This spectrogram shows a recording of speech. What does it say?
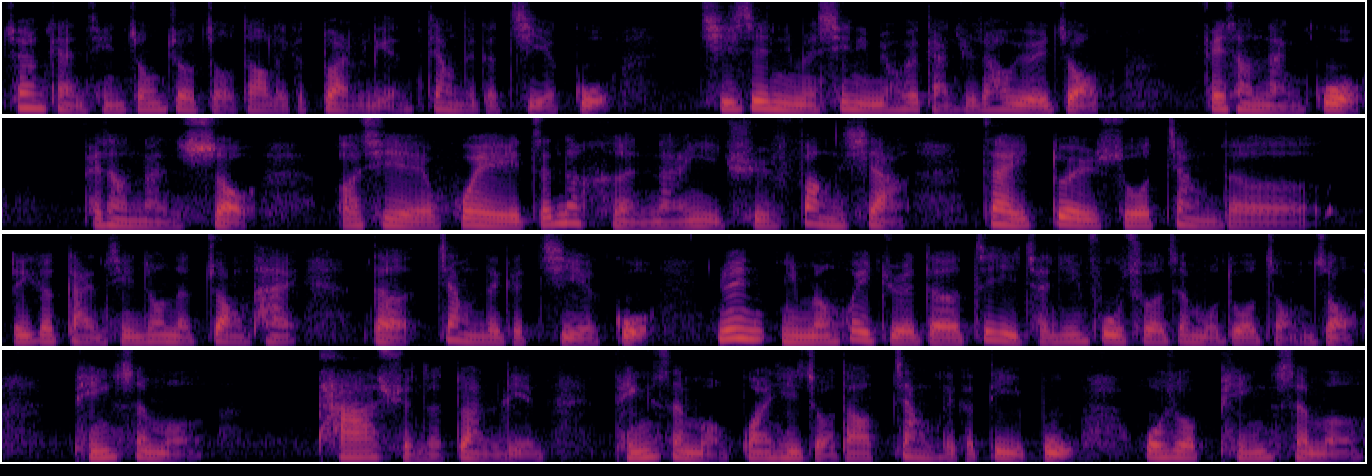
这段感情终究走到了一个断联这样的一个结果，其实你们心里面会感觉到会有一种非常难过、非常难受，而且会真的很难以去放下。在对说这样的一个感情中的状态的这样的一个结果，因为你们会觉得自己曾经付出了这么多种种，凭什么他选择断联？凭什么关系走到这样的一个地步？或者说凭什么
